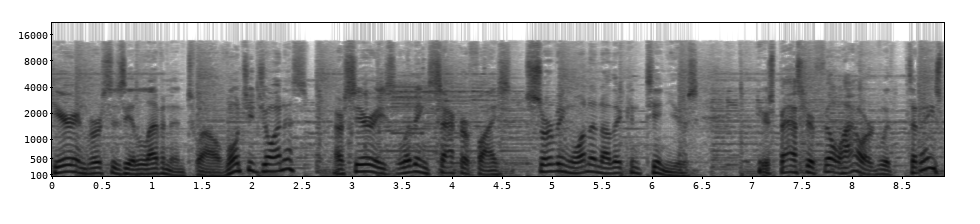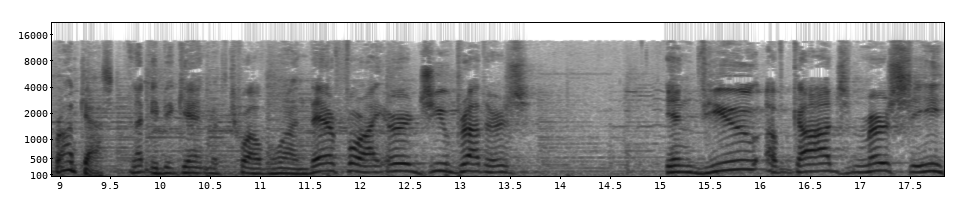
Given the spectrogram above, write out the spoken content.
here in verses 11 and 12. Won't you join us? Our series, Living Sacrifice, Serving One Another, continues. Here's Pastor Phil Howard with today's broadcast. Let me begin with 12:1. Therefore I urge you brothers in view of God's mercy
